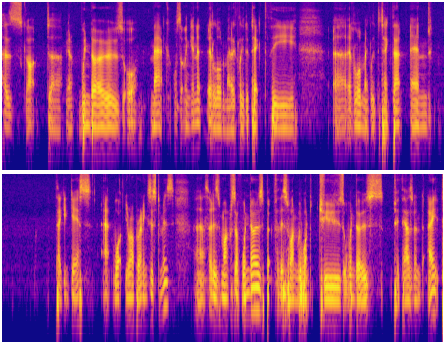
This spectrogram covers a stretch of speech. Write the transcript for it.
has got uh, you know, Windows or Mac or something in it, it'll automatically detect the uh, it'll automatically detect that and take a guess at what your operating system is. Uh, so it is Microsoft Windows, but for this one we want to choose Windows 2008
